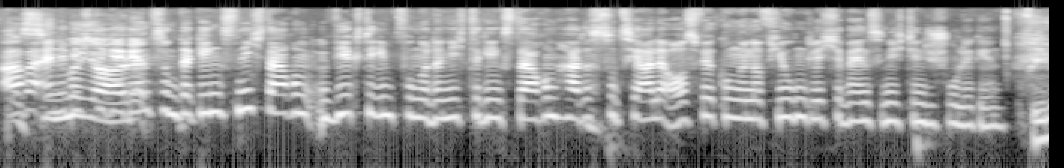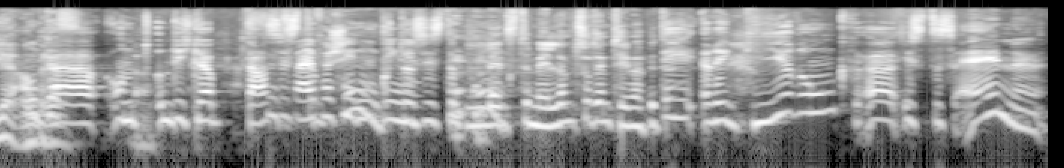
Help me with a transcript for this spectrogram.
aber eine wichtige ja Ergänzung, da ging es nicht darum, wirkt die Impfung oder nicht, da ging es darum, hat es soziale Auswirkungen auf Jugendliche, wenn sie nicht in die Schule gehen. Viele andere. Und, und, und ich glaube, das, das ist der Punkt. Das ist der Punkt. Letzte Meldung zu dem Thema, bitte. Die Regierung äh, ist das das eine.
